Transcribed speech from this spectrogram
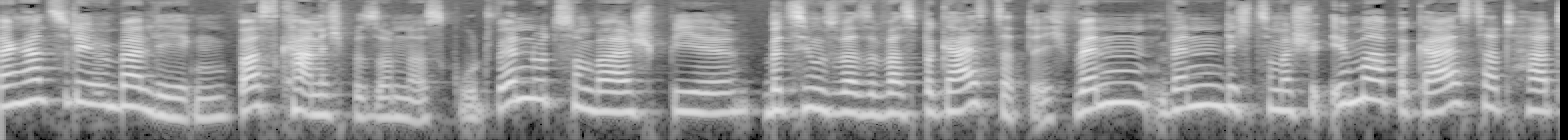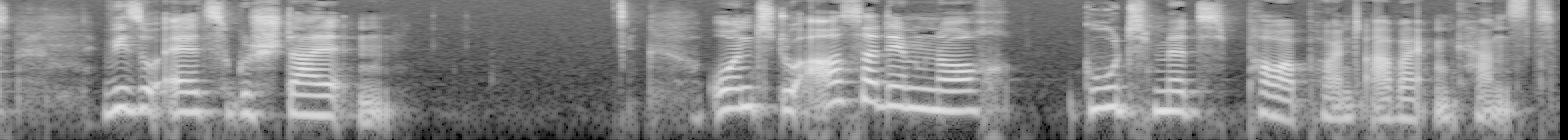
Dann kannst du dir überlegen, was kann ich besonders gut? Wenn du zum Beispiel, beziehungsweise was begeistert dich? Wenn, wenn dich zum Beispiel immer begeistert hat, visuell zu gestalten und du außerdem noch gut mit PowerPoint arbeiten kannst.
